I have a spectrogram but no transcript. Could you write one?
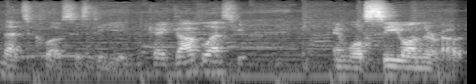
that's closest to you. Okay, God bless you, and we'll see you on the road.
